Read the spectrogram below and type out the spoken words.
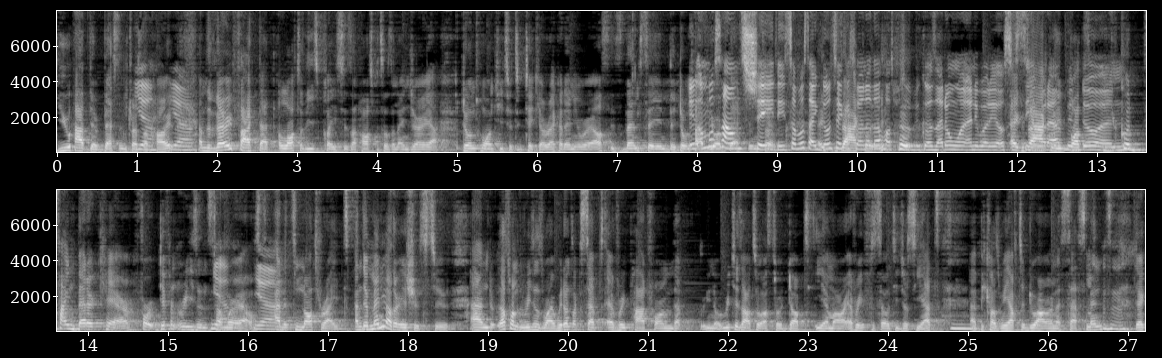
you have their best interest Yeah, at heart. yeah. And the very fact that a lot of these places and hospitals in Nigeria don't want you to, to take your record anywhere else, it's them saying they don't It almost sounds shady. interest. It's almost like don't take it to another hospital because I don't want anybody else to see what Exactly, I've been but doing. you could find better care for different reasons Yeah, somewhere else, and it's not right. And there are many other issues too, and that's one of the reasons why we don't accept every platform that you know reaches out to us to adopt EMR, every facility just yet, Mm. uh, because we have to do our own assessment. Mm-hmm. There are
